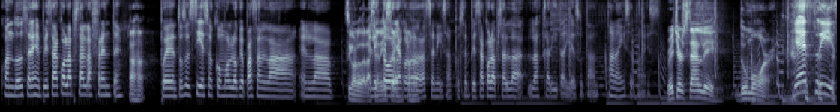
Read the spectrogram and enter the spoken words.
cuando se les empieza a colapsar la frente, Ajá. Pues entonces sí, eso es como lo que pasa en la, en la, Sí, con lo de la en la ceniza. historia con lo de las cenizas. Pues se empieza a colapsar la- las caritas y eso está, está nice, está nice. Richard Stanley, do more. Yes, please.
